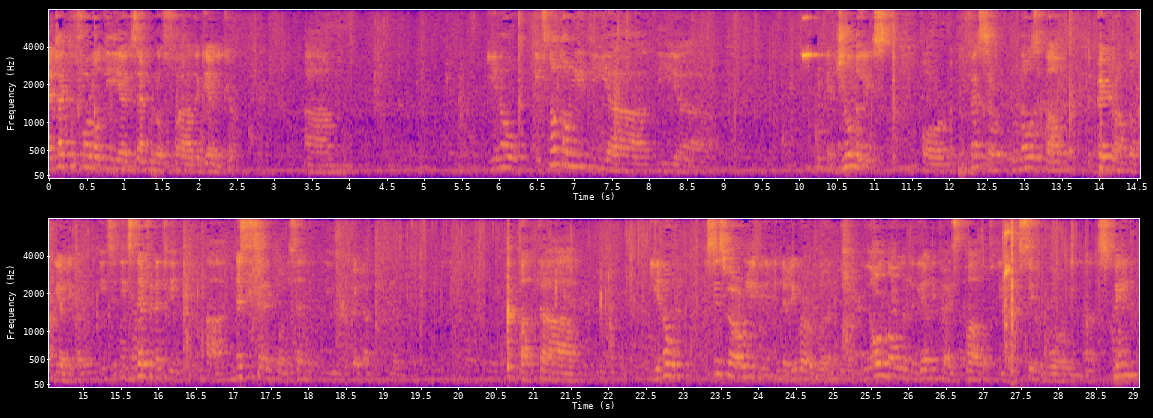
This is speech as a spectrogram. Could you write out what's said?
I'd like to follow the example of uh, the Guernica. Um, you know, it's not only the, uh, the uh, a journalist or a professor who knows about the background of Guernica. It's, it's definitely uh, necessary to understand the background of Guernica. But, uh, you know, since we are all living in the liberal world, we all know that the Guernica is part of the civil war in uh, Spain.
